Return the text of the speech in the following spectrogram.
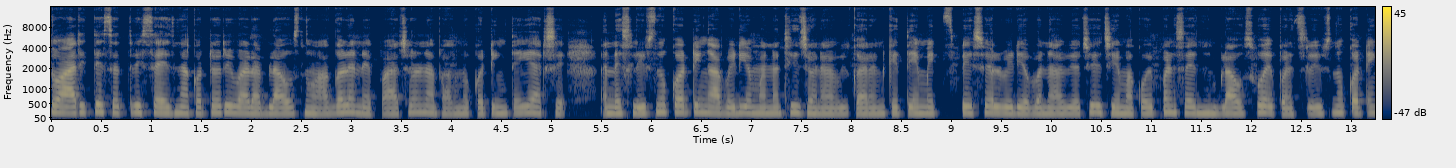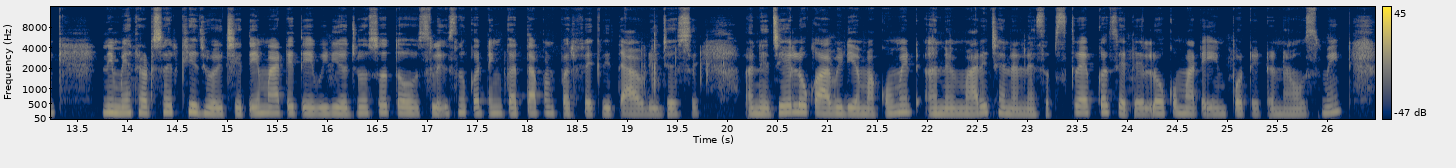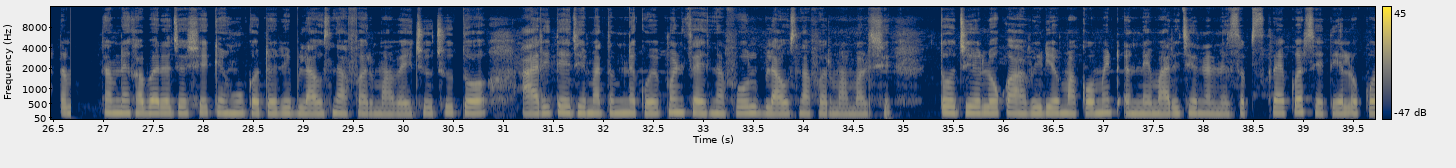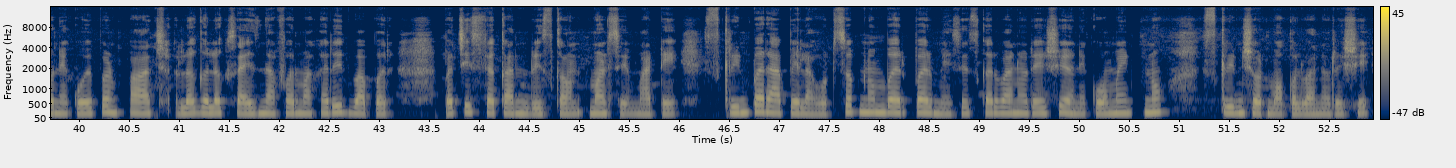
તો આ રીતે છત્રીસ સાઇઝના કટોરીવાળા બ્લાઉઝનું આગળ અને પાછળના ભાગનું કટિંગ તૈયાર છે અને સ્લીવ્સનું કટિંગ આ વિડીયોમાં નથી જણાવ્યું કારણ કે તે મેં એક સ્પેશિયલ વીડિયો બનાવ્યો છે જેમાં કોઈપણ સાઇઝનું બ્લાઉઝ હોય પણ સ્લીવ્સનું કટિંગની મેથડ સરખી જ હોય છે. તે માટે તે વીડિયો જોશો તો સ્લીવ્સનું કટિંગ કરતાં પણ પરફેક્ટ રીતે આવડી જશે. અને જે લોકો આ વિડીયોમાં કોમેન્ટ અને મારી ચેનલને સબસ્ક્રાઈબ કરશે તે લોકો માટે ઇમ્પોર્ટન્ટ અનાઉન્સમેન્ટ. તમને ખબર જ હશે કે હું કટોરી બ્લાઉઝના ફરમાં વેચું છું. તો આ રીતે જેમાં તમને કોઈપણ સાઇઝના ફૂલ બ્લાઉઝના ફરમાં મળશે. તો જે લોકો આ વિડીયોમાં કોમેન્ટ અને મારી ચેનલને સબસ્ક્રાઈબ કરશે, તે લોકોને કોઈપણ પાંચ અલગ અલગ સાઇઝના ફરમાં ખરીદવા પર પચીસ ટકાનું ડિસ્કાઉન્ટ મળશે. માટે સ્ક્રીન પર આપેલા વોટ્સઅપ નંબર પર મેસેજ કરવાનો રહેશે અને કોમેન્ટનો સ્ક્રીનશોટ મોકલવાનો રહેશે.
